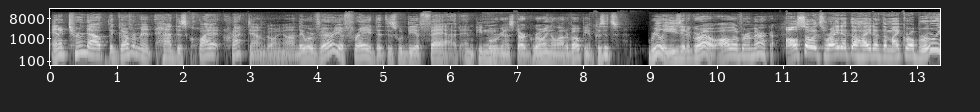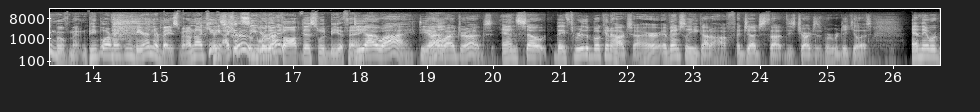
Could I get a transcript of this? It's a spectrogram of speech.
And it turned out the government had this quiet crackdown going on. They were very afraid that this would be a fad and people hmm. were going to start growing a lot of opium because it's really easy to grow all over America. Also, it's right at the height of the microbrewery movement, and people are making beer in their basement. I'm not kidding. It's I could see where You're they right. thought this would be a thing. DIY, DIY Yeah. drugs. And so they threw the book at Hogshire. Eventually he got off. A judge thought these charges were ridiculous. And they were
